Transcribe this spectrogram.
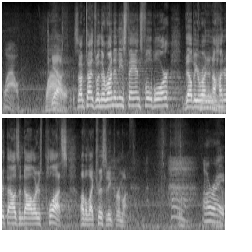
Wow. Wow. Yeah. Sometimes when they're running these fans full bore, they'll be running $100,000 plus of electricity per month. All right,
